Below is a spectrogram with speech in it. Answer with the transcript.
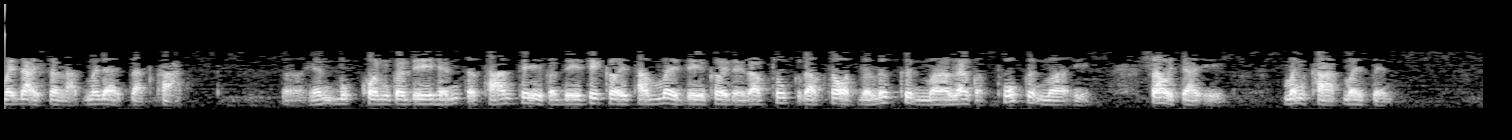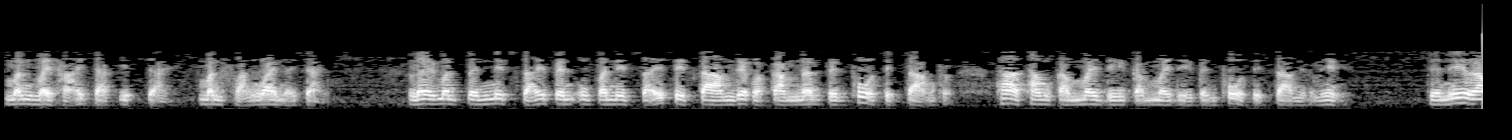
ไม่ได้สลัดไม่ได้ตัดขาดเห็นบุคคลก็ดีเห็นสถานที่ก็ดีที่เคยทำไม่ดีเคยได้รับทุกข์รับโทษระลึกขึ้นมาแล้วก็ทุกข์ขึ้นมาอีก เศร้าใจอีก มันขาดไม่เป็น มันไม่หายจากจิตใจ มันฝังไว้ในใจ เลยมันเป็นนิสัยเป็นอุปนิสัยติดตามเรียกว่ากรรมนั้นเป็นผู้ติดตาม ถ้าทำกรรมไม่ดีกรรมไม่ดีเป็นผู้ติดตามอย่างนี้ทีนี้เรา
